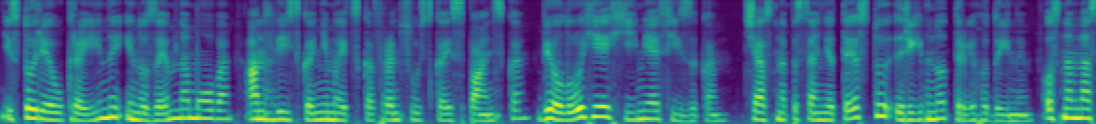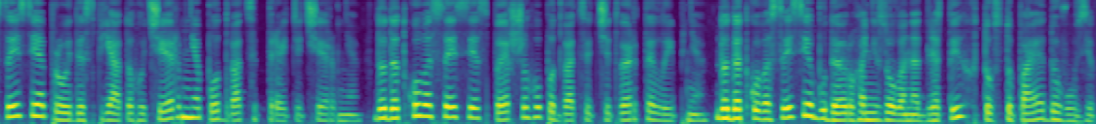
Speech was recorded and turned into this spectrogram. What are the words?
історія України, іноземна мова, англійська, німецька, французька, іспанська, біологія, хімія, фізика. Час написання тесту рівно 3 години. Основна сесія пройде з 5 червня по 23 червня. Додаткова сесія з 1 по 24 липня. Додаткова сесія буде організована для тих, хто вступає до вузів,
